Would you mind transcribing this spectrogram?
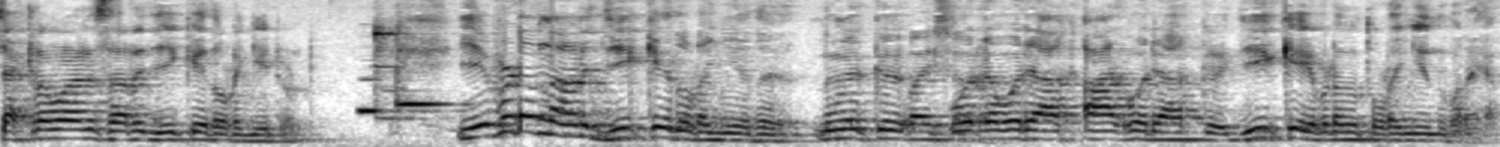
ചക്രവാണി സാറ് ജി കെ തുടങ്ങിയിട്ടുണ്ട്. എവിടെ നിന്നാണ് ജി കെ തുടങ്ങിയത്? നിങ്ങൾക്ക് ഒര- ഒരാ- ഒരാൾക്ക് ജി കെ എവിടെ നിന്ന് തുടങ്ങിയെന്ന് പറയാം.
